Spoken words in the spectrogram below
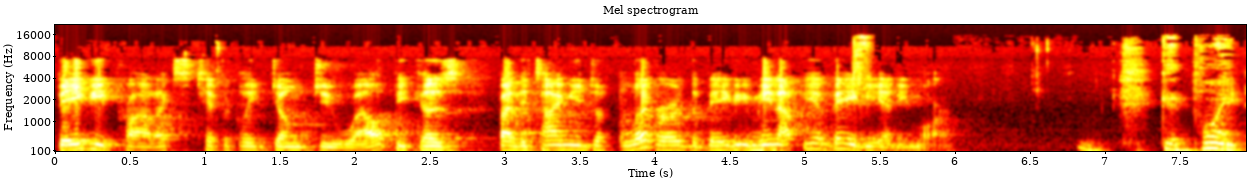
baby products typically don't do well because by the time you deliver, the baby may not be a baby anymore. Good point.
